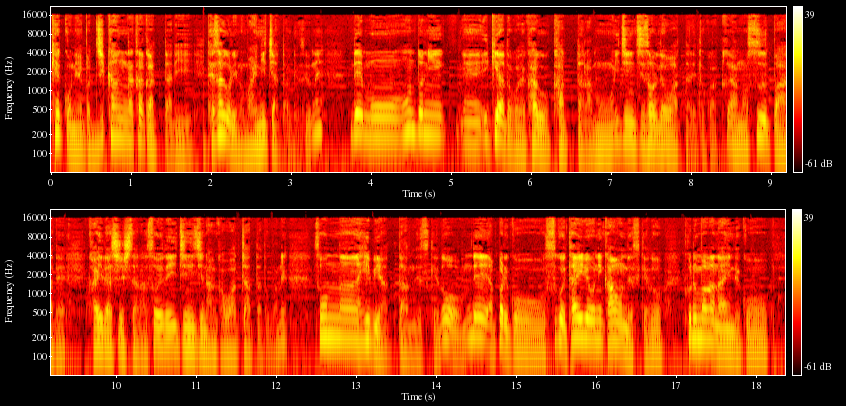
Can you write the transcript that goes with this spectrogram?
結構ねやっぱ時間がかかったり手探りの毎日やったわけですよね。でもう本当に、えー、IKEA とかで家具買ったらもう1日それで終わったりとかあのスーパーで買い出ししたらそれで1日なんか終わっちゃったとかね。そんな日々やったんですけどでやっぱりこうすごい大量に買うんですけど車がないんでこう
